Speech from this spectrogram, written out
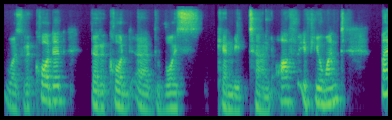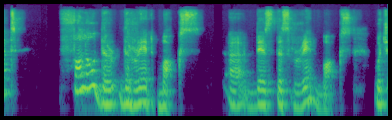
was recorded. The record, uh, the voice can be turned off if you want, but follow the, the red box. Uh, there's this red box, which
